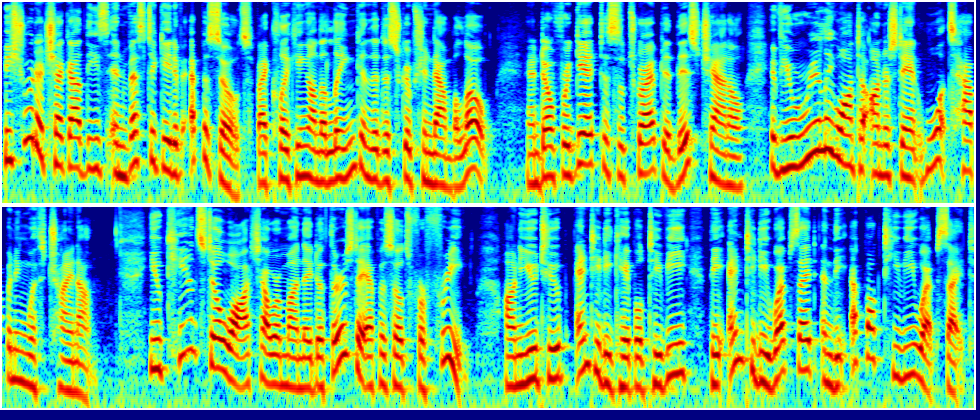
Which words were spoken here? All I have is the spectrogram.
Be sure to check out these investigative episodes by clicking on the link in the description down below. And don't forget to subscribe to this channel if you really want to understand what's happening with China. You can still watch our Monday to Thursday episodes for free on YouTube, NTD Cable TV, the NTD website, and the Epoch TV website.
